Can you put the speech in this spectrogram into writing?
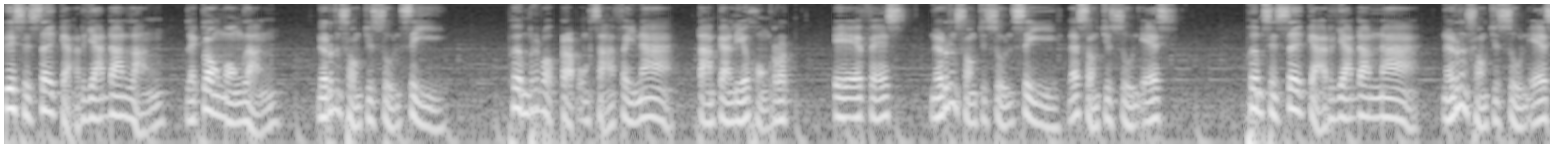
ด้วยเซ็นเซอร์กะระยะด้านหลัง และกล้องมองหลัง ในรุ่น 2.0C เพิ่มระบบปรับองศาไฟหน้าตามการเลี้ยวของรถ AFS ในรุ่น 2.0C และ 2.0S เพิ่มเซ็นเซอร์กะระยะด้านหน้าในรุ่น 2.0S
